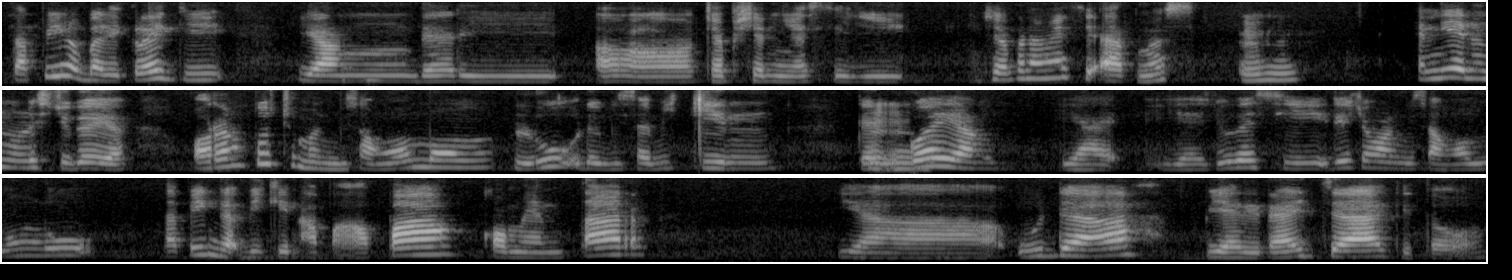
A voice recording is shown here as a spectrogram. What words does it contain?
Tapi ya balik lagi yang dari uh, captionnya si siapa namanya si Ernest Mhm. kan dia ada nulis juga ya orang tuh cuman bisa ngomong lu udah bisa bikin dan Mm-mm. gue yang ya ya juga sih dia cuman bisa ngomong lu tapi nggak bikin apa-apa komentar ya udah biarin aja gitu.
